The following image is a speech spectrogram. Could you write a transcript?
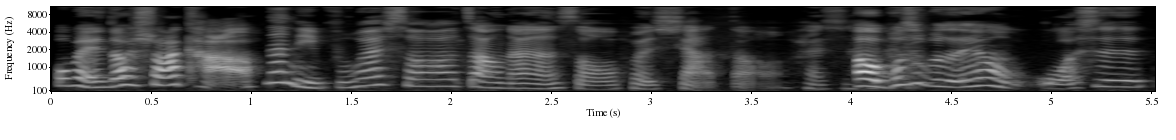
我每天都刷卡。那你不会收到账单的时候会吓到还是？哦，不是不是，因为我是。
